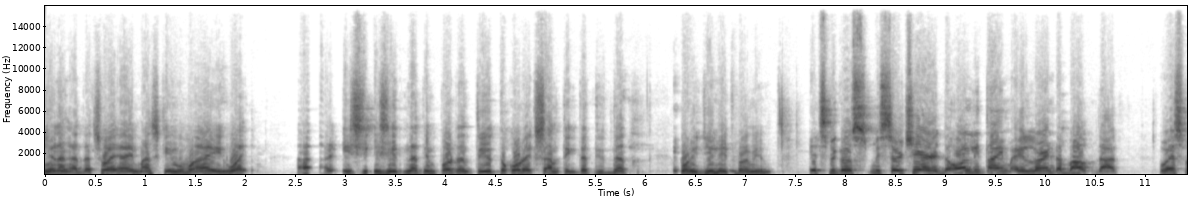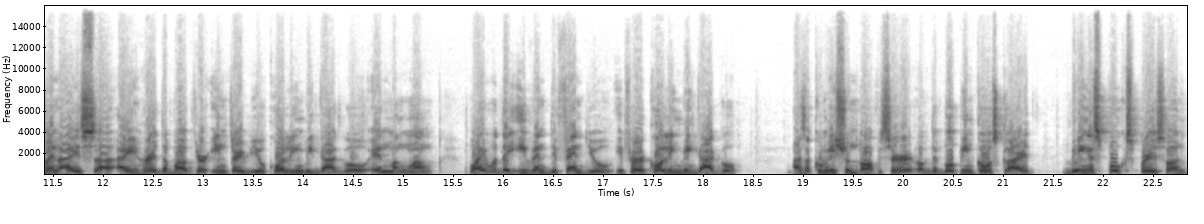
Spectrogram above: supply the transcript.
Yun na nga, that's why I'm asking why, why, uh, uh, is, is it not important to you to correct something that did not originate from you? it's because, Mr. Chair, the only time I learned about that was when I, saw, I heard about your interview calling me Gago and Mangmang. Why would I even defend you if you're calling me Gago? As a commissioned officer of the Philippine Coast Guard, being a spokesperson,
